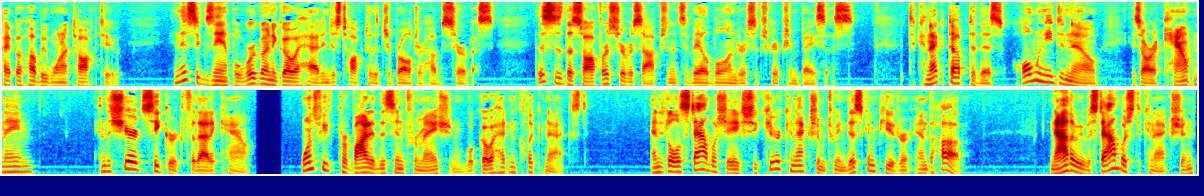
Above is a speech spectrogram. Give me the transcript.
type of hub we want to talk to. In this example, we're going to go ahead and just talk to the Gibraltar Hub service. This is the software service option that's available under a subscription basis. To connect up to this, all we need to know is our account name and the shared secret for that account. Once we've provided this information, we'll go ahead and click Next, and it'll establish a secure connection between this computer and the hub. Now that we've established the connection,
